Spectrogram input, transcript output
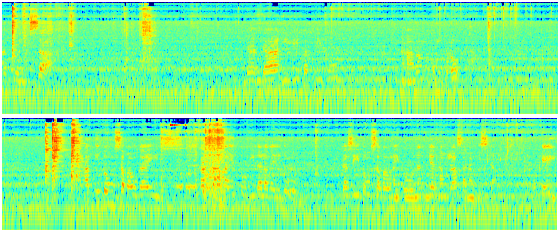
At yung isa, dahan-dahan ilipat dito na habang kumukulo. At itong sabaw guys, kasama ito ilalagay doon. Kasi itong sabaw na ito, nandyan ang lasa ng isda. Okay.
